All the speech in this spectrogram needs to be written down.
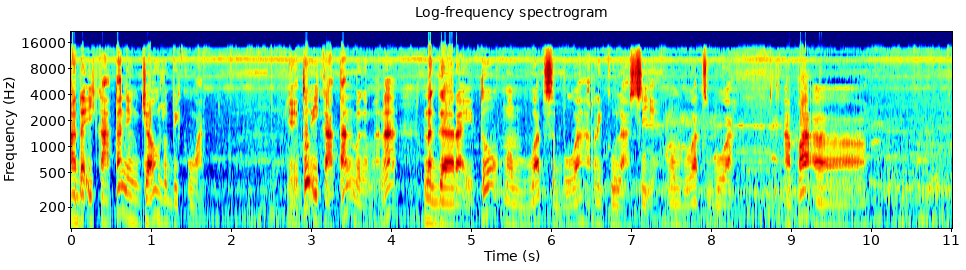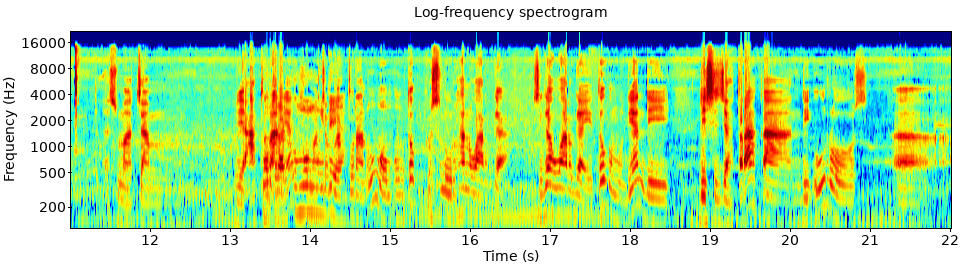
ada ikatan yang jauh lebih kuat. Yaitu ikatan bagaimana negara itu membuat sebuah regulasi ya, membuat sebuah apa uh, semacam ya aturan, aturan ya umum semacam gitu ya? aturan umum untuk keseluruhan warga sehingga warga itu kemudian di disejahterakan diurus uh,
